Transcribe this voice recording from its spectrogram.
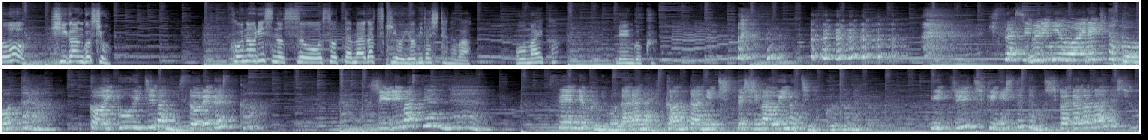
そう彼岸御将このリスの巣を襲ったマガツキを呼び出したのはお前か？煉獄。久しぶりにお会いできたと思ったら開口一番にそれですか？知りませんね。戦力にもならない簡単に散ってしまう命のことなど。いちいち気にしてても仕方がないでしょ？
